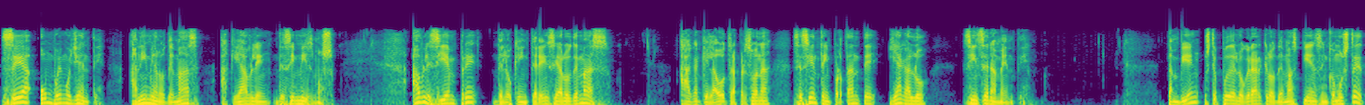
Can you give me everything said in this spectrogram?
Sea un buen oyente. Anime a los demás a que hablen de sí mismos. Hable siempre de lo que interese a los demás haga que la otra persona se sienta importante y hágalo sinceramente. También usted puede lograr que los demás piensen como usted.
